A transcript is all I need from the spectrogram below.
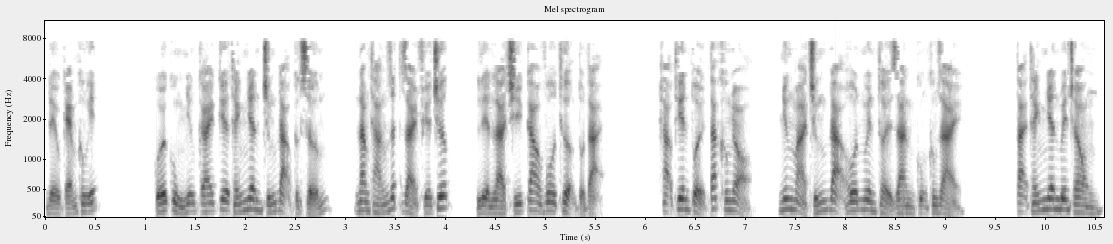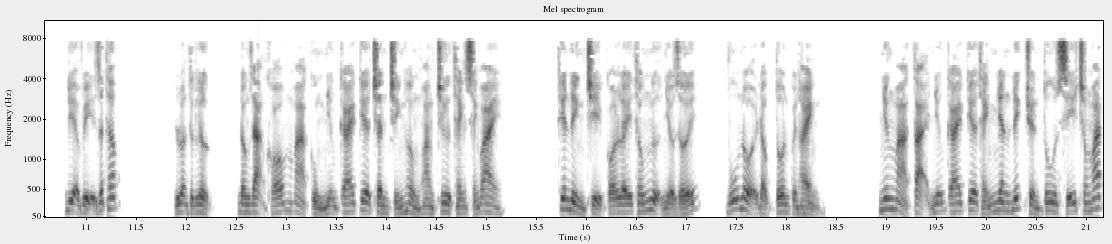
đều kém không ít. Cuối cùng những cái kia thánh nhân chứng đạo cực sớm, năm tháng rất dài phía trước, liền là trí cao vô thượng tồn tại. Hạo thiên tuổi tác không nhỏ, nhưng mà chứng đạo hôn nguyên thời gian cũng không dài. Tại thánh nhân bên trong, địa vị rất thấp. Luận thực lực, đồng dạng khó mà cùng những cái kia chân chính hồng hoàng chư thánh sánh vai. Thiên đình chỉ có lấy thống ngự nhiều giới, vũ nội độc tôn quyền hành. Nhưng mà tại những cái kia thánh nhân đích truyền tu sĩ trong mắt,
